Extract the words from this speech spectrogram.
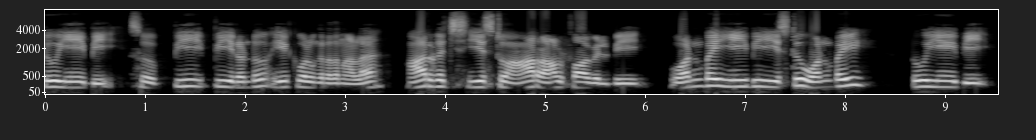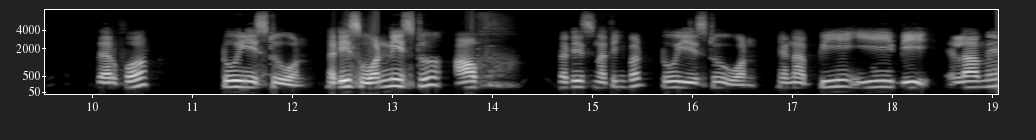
2EB. So P P ரெண்டும் ஈக்குவல்ங்கிறதுனால RH is to R alpha will be 1 by eb is to 1 by 2eb therefore 2 is to 1 that is 1 is to half. That is nothing but 2 is to 1 ஏன்னா PEB எல்லாமே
